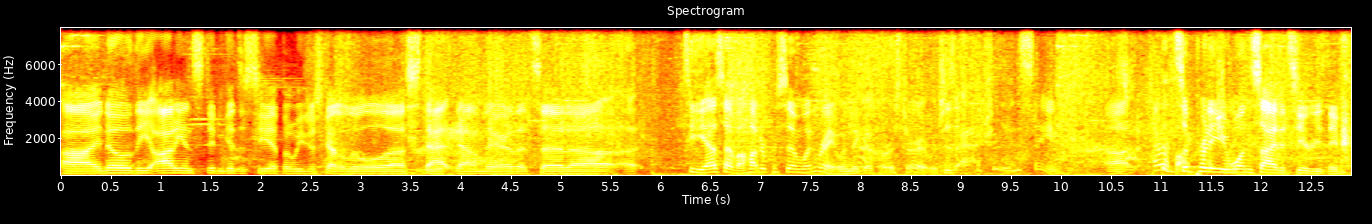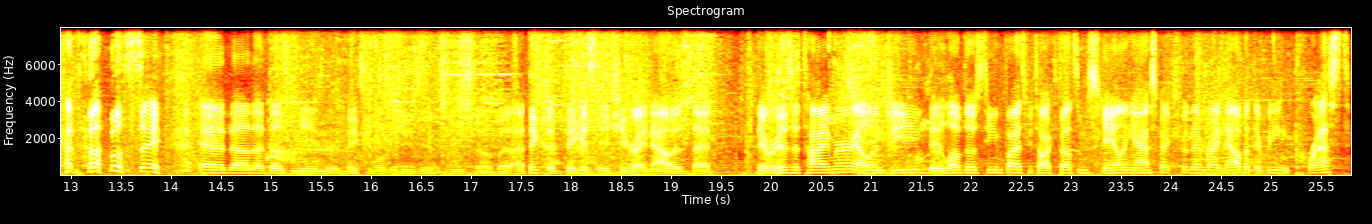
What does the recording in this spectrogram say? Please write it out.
Uh, I know the audience didn't get to see it, but we just got a little uh, stat down there that said uh, uh TES have a 100% win rate when they get first turret, which is actually insane. Uh, it's a pretty one-sided series they've had, I will say, and uh, that does mean it makes it a little bit easier to do so. But I think the biggest issue right now is that there is a timer. LNG, they love those team fights. We talked about some scaling aspects for them right now, but they're being pressed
